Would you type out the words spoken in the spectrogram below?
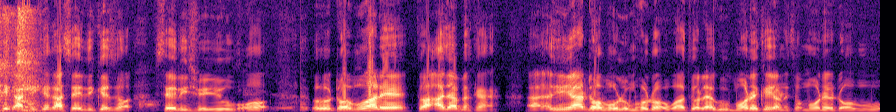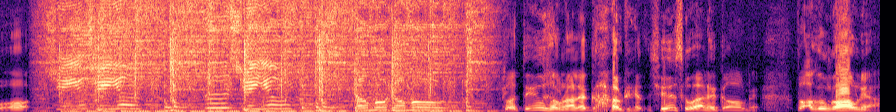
ခက်ကဒီခက်ကဆယ်ဒီခက်ဆိုတော့ဆယ်ဒီရွှေရိုးပေါ့ဟိုဒေါ်မိုးကလည်းသူကအားကြမကန်အရင်ကဒေါ်မိုးလို့မဟုတ်တော့ဘူးကွာသူကလည်းအခု model ခက်ရောက်နေဆို model ဒေါ်မိုးပေါ့ရွှေရိုးရွှေရိုးဦးရွှေရိုးဒေါ်မိုးဒေါ်မိုးသူကတေးရုပ်ဆောင်တာလည်းကောင်းတယ်ချေးဆိုတာလည်းကောင်းတယ်သူအကုန်ကောင်းနေတာ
